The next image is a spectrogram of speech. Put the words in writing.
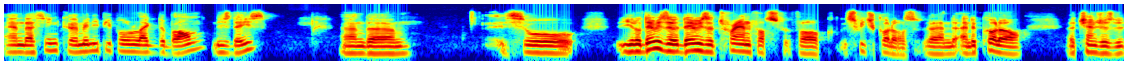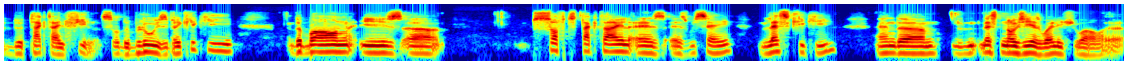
and I think uh, many people like the brown these days. And um, so you know there is a there is a trend for for switch colors and and the color uh, changes the, the, tactile feel. So the blue is very clicky the brown is uh, soft tactile as as we say less clicky and um, less noisy as well if you are uh,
